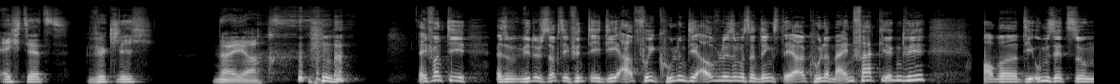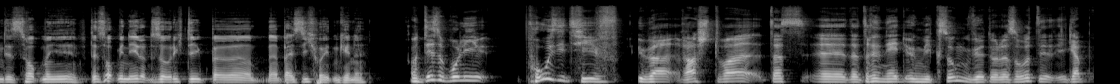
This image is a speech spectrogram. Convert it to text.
echt jetzt, wirklich, naja. Ich fand die, also wie du sagst, ich finde die Idee auch voll cool und die Auflösung, was du denkst, ja, cooler Mindfuck irgendwie. Aber die Umsetzung, das hat mich, das hat mich nicht so richtig bei, bei sich halten können. Und das, obwohl ich positiv überrascht war, dass äh, da drin nicht irgendwie gesungen wird oder so. Ich glaube,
